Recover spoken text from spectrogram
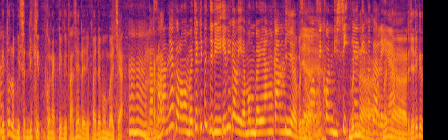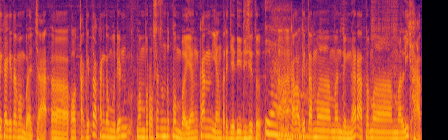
itu lebih sedikit konektivitasnya daripada membaca. Hmm, kasarannya kalau membaca kita jadi ini kali ya membayangkan Iya, betul. situasi kondisinya Benar, gitu kali ya. benar. Jadi ketika kita membaca, eh, otak itu akan kemudian memproses untuk membayangkan yang terjadi di situ. Iya. Nah, kalau kita me- mendengar atau me- melihat,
